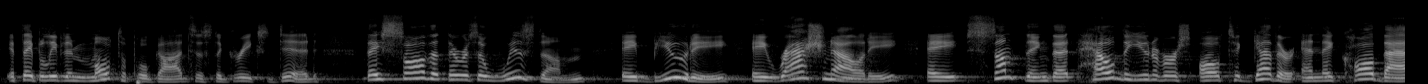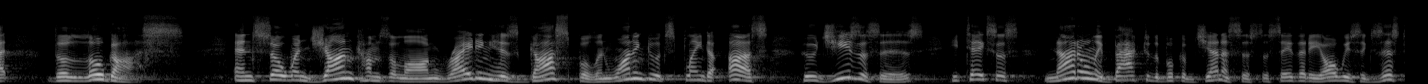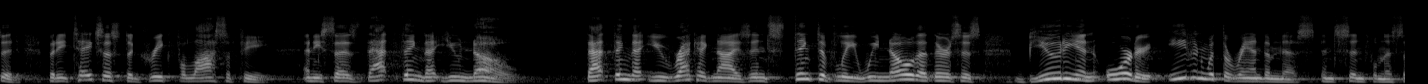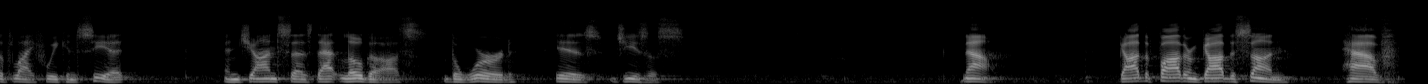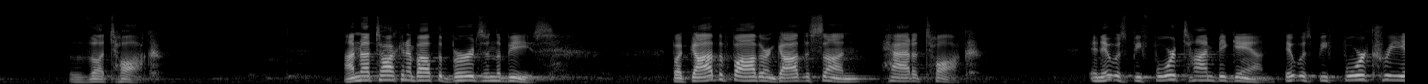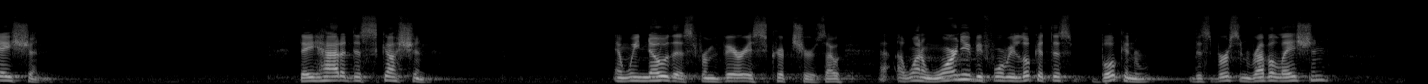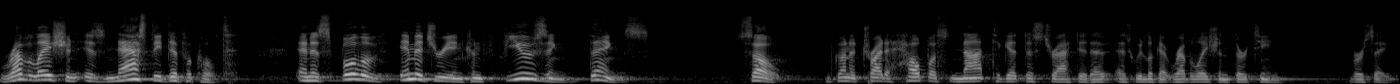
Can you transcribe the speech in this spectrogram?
if they believed in multiple gods, as the Greeks did, they saw that there was a wisdom, a beauty, a rationality, a something that held the universe all together, and they called that the Logos. And so when John comes along writing his gospel and wanting to explain to us who Jesus is, he takes us not only back to the book of Genesis to say that he always existed, but he takes us to Greek philosophy and he says, That thing that you know, that thing that you recognize instinctively, we know that there's this beauty and order, even with the randomness and sinfulness of life, we can see it. And John says that Logos, the Word, is Jesus. Now, God the Father and God the Son have the talk. I'm not talking about the birds and the bees, but God the Father and God the Son had a talk. And it was before time began, it was before creation. They had a discussion. And we know this from various scriptures. I, I want to warn you before we look at this book and this verse in Revelation. Revelation is nasty difficult and is full of imagery and confusing things. So, I'm going to try to help us not to get distracted as we look at Revelation 13, verse 8.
